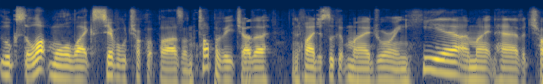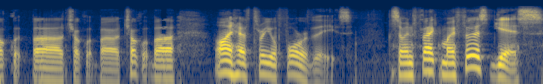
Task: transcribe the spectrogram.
looks a lot more like several chocolate bars on top of each other. And if I just look at my drawing here, I might have a chocolate bar, chocolate bar, chocolate bar. I might have three or four of these. So in fact, my first guess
